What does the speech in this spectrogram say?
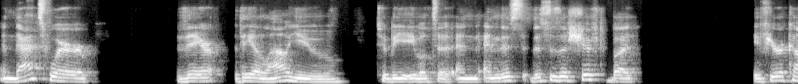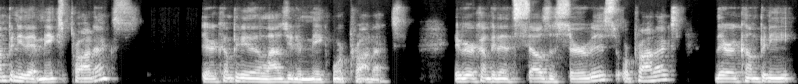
And that's where they they allow you to be able to and and this this is a shift but if you're a company that makes products they're a company that allows you to make more products if you're a company that sells a service or products they're a company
